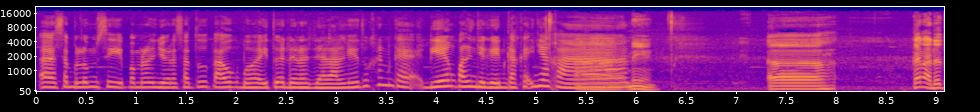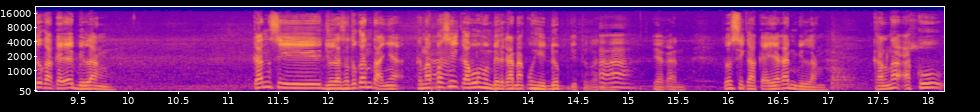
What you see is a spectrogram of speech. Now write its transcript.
eh, sebelum si pemenang juara satu tahu bahwa itu adalah dalangnya itu kan kayak dia yang paling jagain kakeknya Ah, kan. nih. Eh kan ada tuh kakeknya bilang kan si juara satu kan tanya kenapa sih kamu membiarkan aku hidup gitu kan ah. ya kan terus si kakeknya kan bilang karena aku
